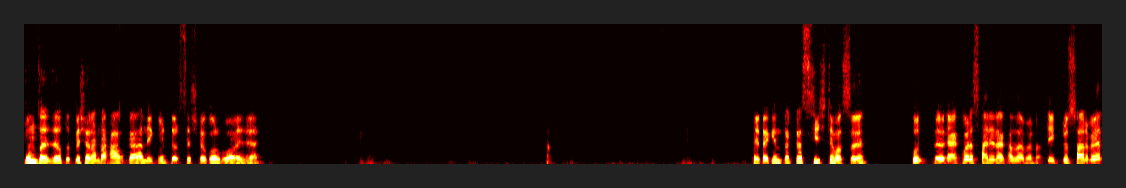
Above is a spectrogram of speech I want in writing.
যেহেতু প্রেশার আমরা হালকা লিকুইড দেওয়ার চেষ্টা করব, এই যে। এটা কিন্তু একটা সিস্টেম আছে। একবারে সারিয়ে রাখা যাবে না। একটু সারবেন,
